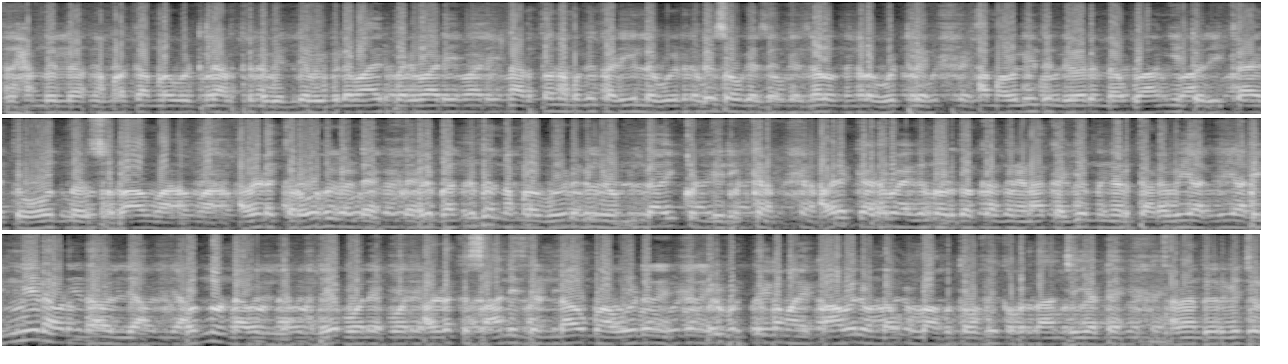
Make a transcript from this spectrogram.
അലഹമില്ല നമ്മളൊക്കെ നമ്മളെ വീട്ടിൽ നടത്തുന്ന വലിയ വിപുലമായ ഒരു പരിപാടി നടത്താൻ നമുക്ക് കഴിയില്ല. വീടിന്റെ സൗകര്യം. നിങ്ങളും നിങ്ങളുടെ വീട്ടിൽ ആ മൗലീദിന്റെ വീടുണ്ടാവും വാങ്ങിയിട്ട് ഒരു ഇക്കാലത്ത് ഓതുന്ന ഒരു സ്വഭാവമാണ് അവരുടെ ക്രോഹുകളുടെ ഒരു ബന്ധം നമ്മളെ വീടുകളിൽ ഉണ്ടായിക്കൊണ്ടിരിക്കണം. അവരൊക്കെ ഇടപഴകുന്നവർക്കൊക്കെ അങ്ങനെയാണ്. ആ കയ്യൊന്നും ഇങ്ങനെ തടവിയാൽ പിന്നീട് അവിടെ ഉണ്ടാവില്ല. ഒന്നും ഉണ്ടാവില്ല. അതേപോലെ അവരുടെയൊക്കെ സാന്നിധ്യം ഉണ്ടാവുമ്പോൾ ആ വീടിന് ഒരു പ്രത്യേകമായ കാവലുണ്ടാവും. അള്ളാഹു തോഫിക്ക് പ്രദാനം ചെയ്യട്ടെ. സമയം ദീർഘിച്ചു.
